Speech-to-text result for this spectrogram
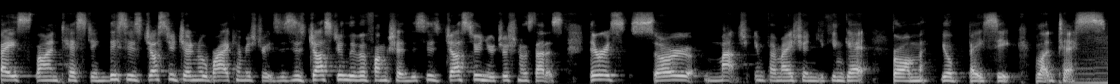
baseline testing. This is just your general biochemistries. This is just your liver function. This is just your nutritional status. There is so much information you can get from your basic blood tests.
